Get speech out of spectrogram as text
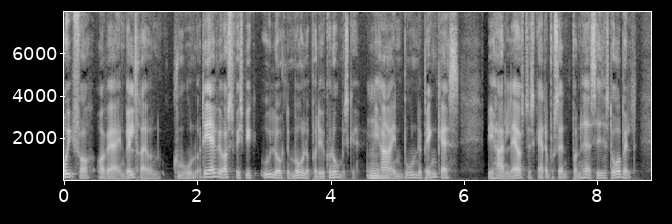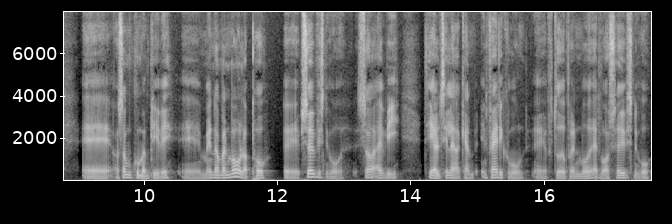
ry for at være en veldreven kommune, og det er vi også, hvis vi udelukkende måler på det økonomiske. Mm. Vi har en bunende pengekasse, vi har den laveste skatteprocent på den her side af Storebælt, øh, og så kunne man blive ved. Øh, men når man måler på øh, serviceniveauet, så er vi, det jeg vil til at kalde en fattig kommune, øh, forstået på den måde, at vores serviceniveau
